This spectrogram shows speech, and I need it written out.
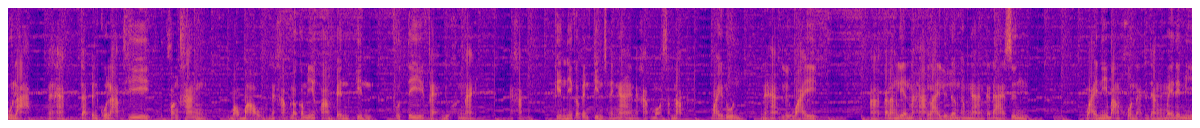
กุหลาบนะฮะ แต่เป็นกุหลาบที่ค่อนข้างเบาๆนะครับ แล้วก็มีความเป็นกลิ่นฟรุตตี้แฝงอยู่ข้างในนะครับ กลิ่นนี้ก็เป็นกลิ่นใช้ง่ายนะครับ เหมาะสำหรับวัยรุ่นนะฮะ หรือวัยกำลังเรียนมหาลัยหรือเริ่มทำงานก็ได้ ซึ่ง วัยนี้บางคนอาจจะยังไม่ได้มี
